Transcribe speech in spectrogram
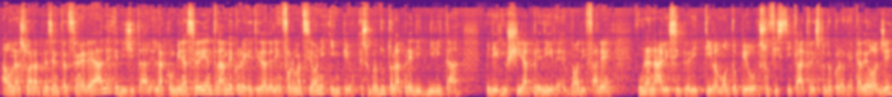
ha una sua rappresentazione reale e digitale. La combinazione di entrambe è quella che ti dà delle informazioni in più e soprattutto la predibilità, quindi riuscire a predire, no? di fare un'analisi predittiva molto più sofisticata rispetto a quello che accade oggi,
